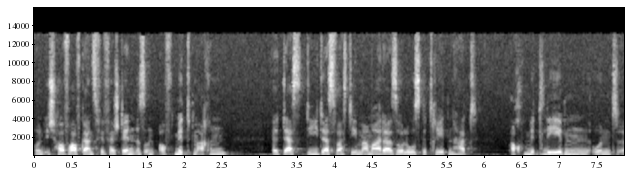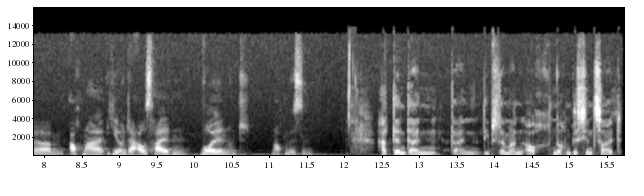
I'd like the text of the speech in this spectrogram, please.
Und ich hoffe auf ganz viel Verständnis und auf Mitmachen, äh, dass die das, was die Mama da so losgetreten hat, auch mitleben und ähm, auch mal hier und da aushalten wollen und auch müssen. Hat denn dein, dein liebster Mann auch noch ein bisschen Zeit,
